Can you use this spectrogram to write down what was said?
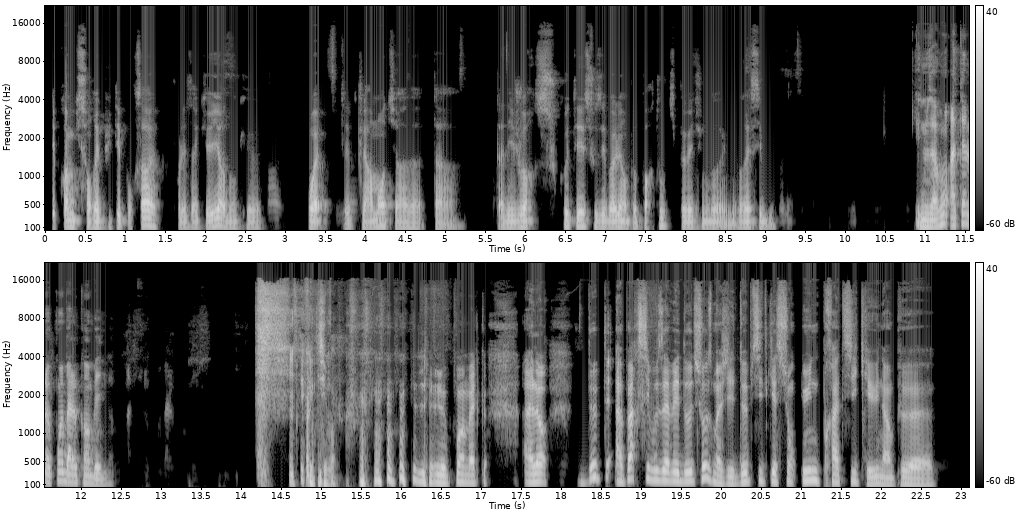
des programmes qui sont réputés pour ça, pour les accueillir. Donc, ouais, clairement, tu as, as, des joueurs sous-cotés, sous-évalués un peu partout qui peuvent être une, une vraie cible. Et nous avons atteint le point Balkan Ben. Effectivement. le, point Balkan. Alors, deux, à part si vous avez d'autres choses, moi j'ai deux petites questions, une pratique et une un peu, euh,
